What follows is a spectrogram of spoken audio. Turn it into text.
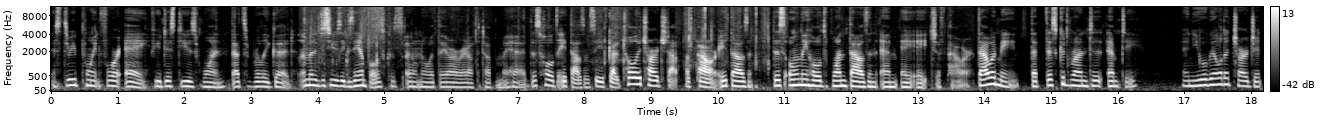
is 3.4A if you just use one. That's really good. I'm going to just use examples because I don't know what they are right off the top of my head. This holds 8000, so you've got it totally charged up of power, 8000. This only holds 1000 mAh of power. That would mean that this could run to empty and you will be able to charge it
